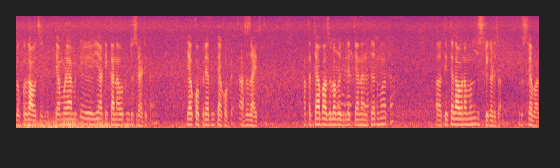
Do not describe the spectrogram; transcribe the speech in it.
लवकर गावतच नाही. त्यामुळे आम्ही ते या ठिकाणावरून दुसऱ्या ठिकाणी या कोपऱ्यातून त्या कोपऱ्यात असं जायचं. आता त्या बाजूला बघितलं त्यानंतर मग आता तिथं गावना म्हणून दुसरीकडे जा दुसऱ्या भाग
